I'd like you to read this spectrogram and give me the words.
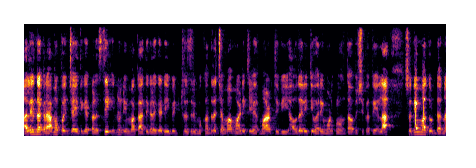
ಅಲ್ಲಿಂದ ಗ್ರಾಮ ಪಂಚಾಯತಿಗೆ ಕಳಿಸಿ ಇನ್ನು ನಿಮ್ಮ ಖಾತೆಗಳಿಗೆ ಡೆಬಿಟ್ ಟ್ರೆಸರಿ ಮುಖಾಂತರ ಜಮಾ ಮಾಡಿ ಕ್ಲಿಯರ್ ಮಾಡ್ತೀವಿ. ಯಾವುದೇ ರೀತಿ ವರಿ ಮಾಡ್ಕೊಳ್ಳುವಂತ ಅವಶ್ಯಕತೆ ಇಲ್ಲ. ಸೊ, ನಿಮ್ಮ ದುಡ್ಡನ್ನ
